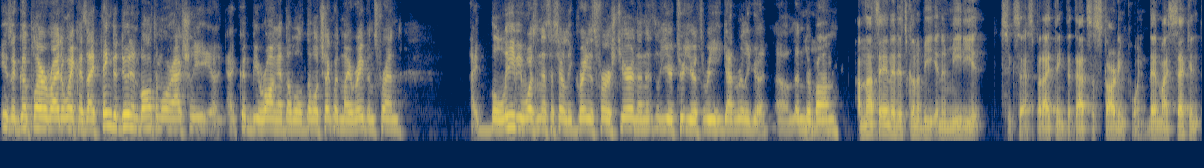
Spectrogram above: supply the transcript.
is a good player right away. Because I think the dude in Baltimore actually, uh, I could be wrong. I double double check with my Ravens friend. I believe he wasn't necessarily great his first year, and then in year two, year three, he got really good. Uh, Linderbaum. I'm not saying that it's going to be an immediate success, but I think that that's a starting point. Then my second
